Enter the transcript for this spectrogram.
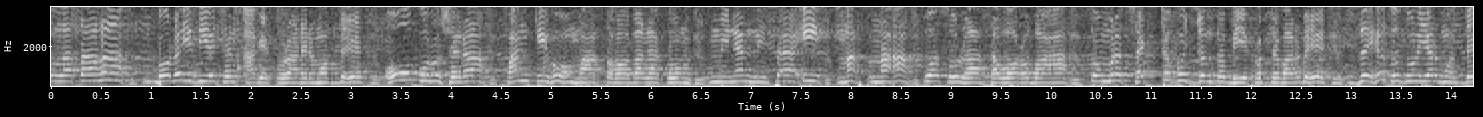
আল্লাহ তাআলা বলেই দিয়েছেন আগে কোরআনের মধ্যে, ও পুরুষেরা ফাঙ্কি হো মা তবালাকুম মিনান নিসাই মাসনা ওয়া সুলাসা তোমরা চারটা পর্যন্ত বিয়ে করতে পারবে। যেহেতু দুনিয়ার মধ্যে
